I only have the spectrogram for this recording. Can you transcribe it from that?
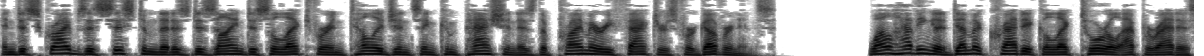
and describes a system that is designed to select for intelligence and compassion as the primary factors for governance. While having a democratic electoral apparatus,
